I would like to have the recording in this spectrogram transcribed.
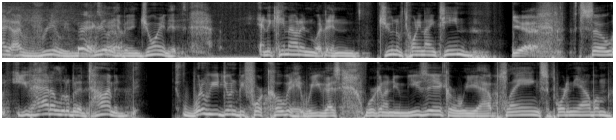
I, I really, Thanks, really man. have been enjoying it. And it came out in what in June of 2019. Yeah. So you've had a little bit of time. What were you doing before COVID hit? Were you guys working on new music, or were you out playing, supporting the album?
